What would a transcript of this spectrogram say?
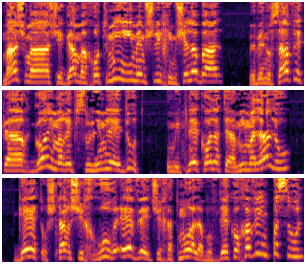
משמע שגם החותמים הם שליחים של הבעל. ובנוסף לכך, גויים הרי פסולים לעדות, ומפני כל הטעמים הללו, גט או שטר שחרור עבד שחתמו עליו עובדי כוכבים פסול.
